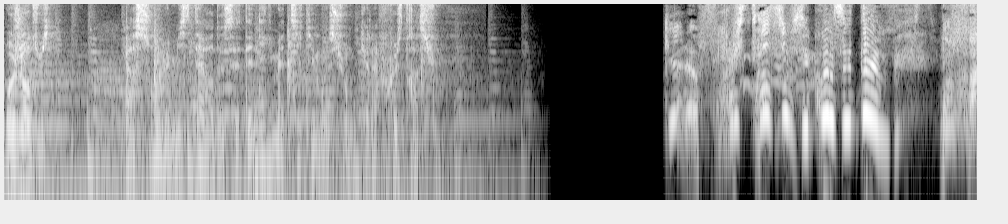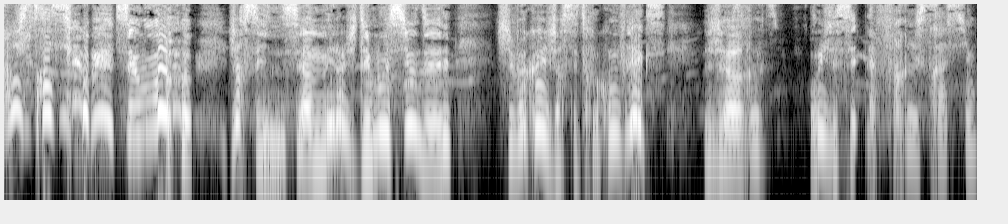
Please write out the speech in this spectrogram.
Aujourd'hui, perçons le mystère de cette énigmatique émotion qu'est la frustration. Que la frustration, c'est quoi ce thème? La frustration, ce mot Genre c'est un mélange d'émotions de, je sais pas quoi, genre c'est trop complexe. Genre, oui je sais, la frustration.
